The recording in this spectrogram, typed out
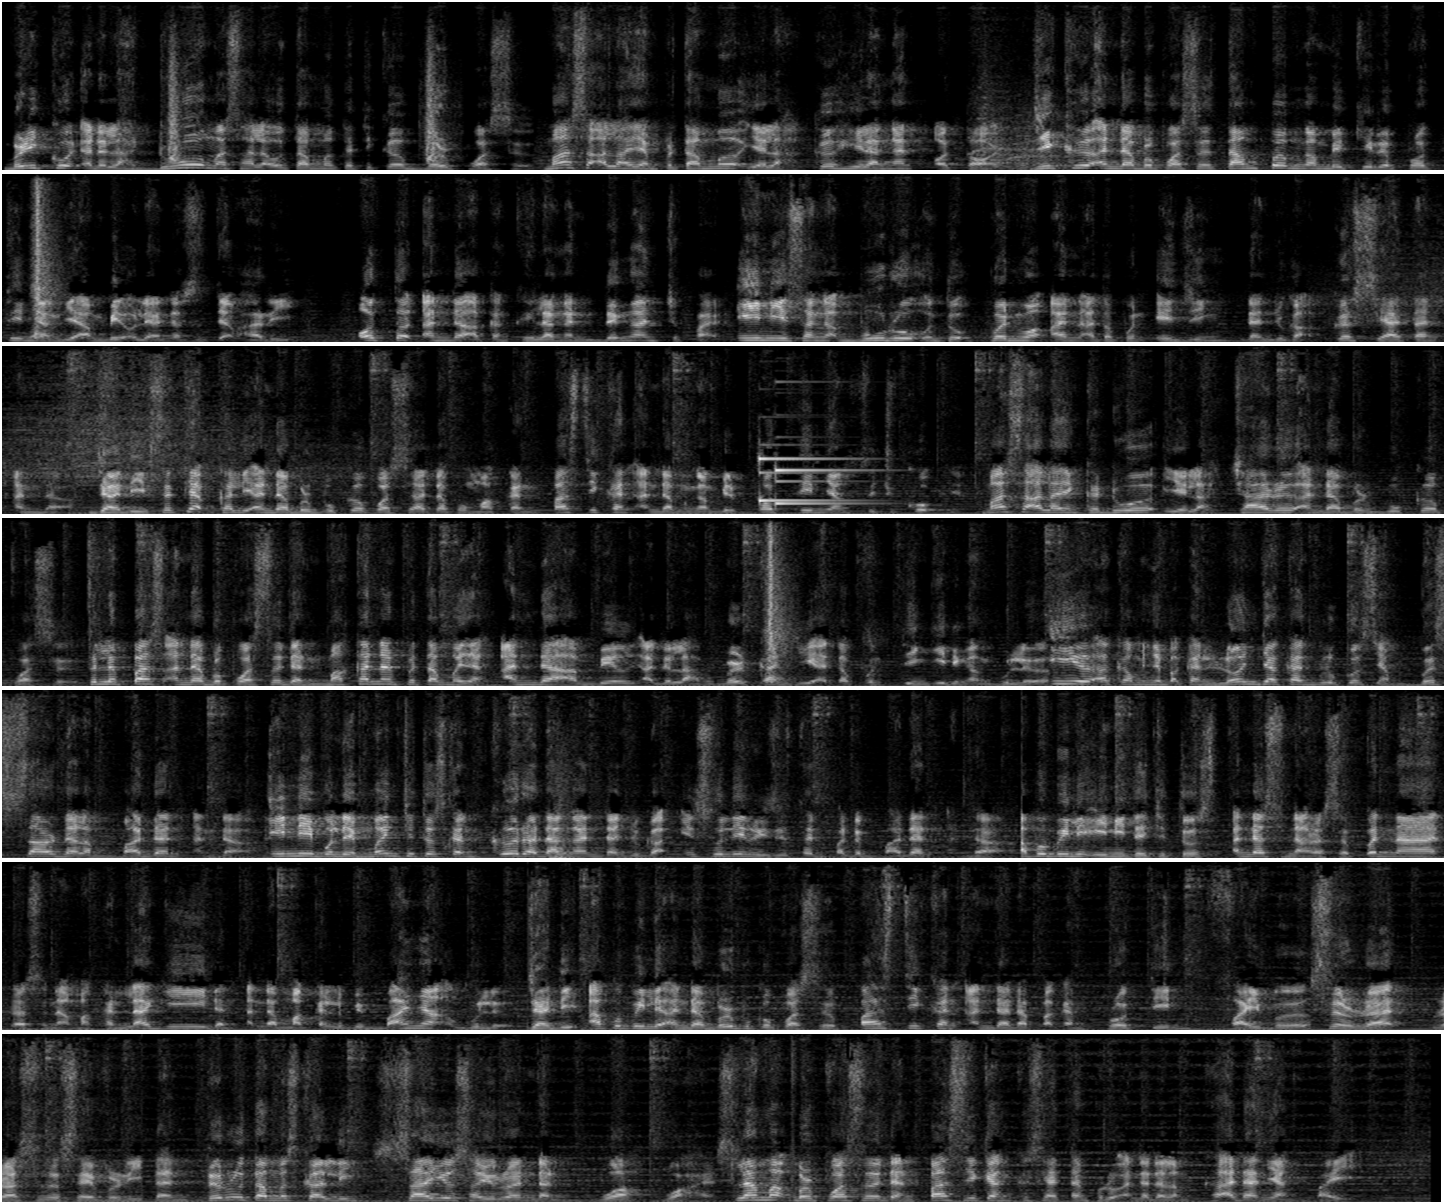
Berikut adalah dua masalah utama ketika berpuasa. Masalah yang pertama ialah kehilangan otot. Jika anda berpuasa tanpa mengambil kira protein yang diambil oleh anda setiap hari, otot anda akan kehilangan dengan cepat. Ini sangat buruk untuk penuaan ataupun aging dan juga kesihatan anda. Jadi, setiap kali anda berbuka puasa ataupun makan, pastikan anda mengambil protein yang secukupnya. Masalah yang kedua ialah cara anda berbuka puasa. Selepas anda berpuasa dan makanan pertama yang anda ambil adalah berkanji ataupun tinggi dengan gula, ia akan menyebabkan lonjakan glukos yang besar dalam badan anda. Ini boleh mencetuskan keradangan dan juga insulin resistant kesihatan pada badan anda. Apabila ini tercetus, anda senang rasa penat, rasa nak makan lagi dan anda makan lebih banyak gula. Jadi apabila anda berbuka puasa, pastikan anda dapatkan protein, fiber, serat, rasa savory dan terutama sekali sayur-sayuran dan buah-buahan. Selamat berpuasa dan pastikan kesihatan perut anda dalam keadaan yang baik.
